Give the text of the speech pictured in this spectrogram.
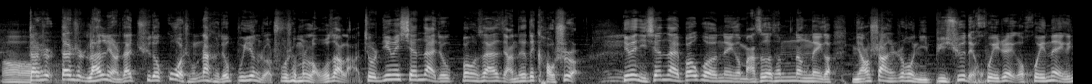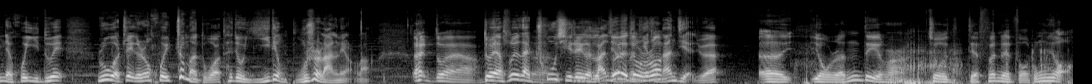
哦但是但是蓝领在去的过程，那可就不一定惹出什么娄子了。就是因为现在就包括大家讲，那得考试，因为你现在包括那个马斯克他们弄那个，你要上去之后，你必须得会这个会那个，你得会一堆。如果这个人会这么多，他就一定不是蓝领了。哎，对啊，对啊，所以在初期这个蓝领问题很难解决。呃，有人的地方就得分这左中右，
